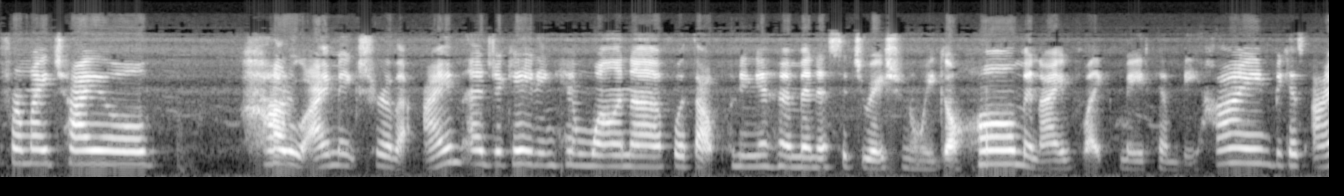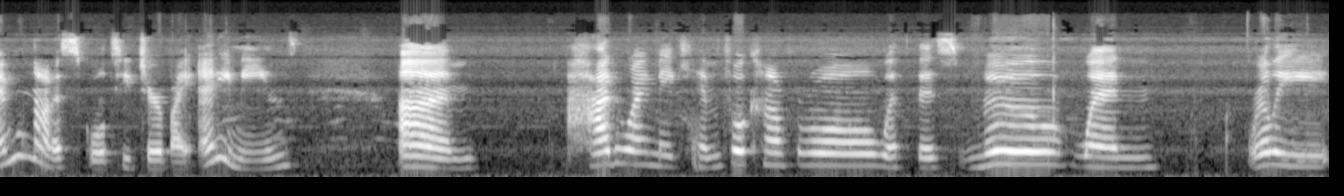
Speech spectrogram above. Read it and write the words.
for my child how do I make sure that I'm educating him well enough without putting him in a situation where we go home and I've like made him behind because I'm not a school teacher by any means. Um, how do I make him feel comfortable with this move when really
